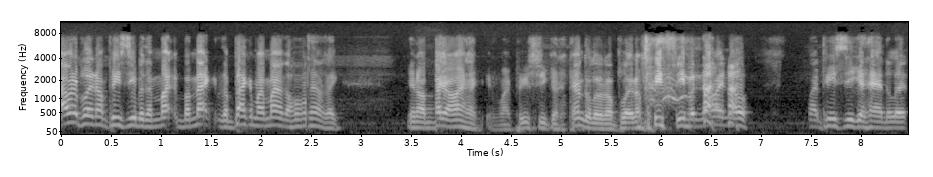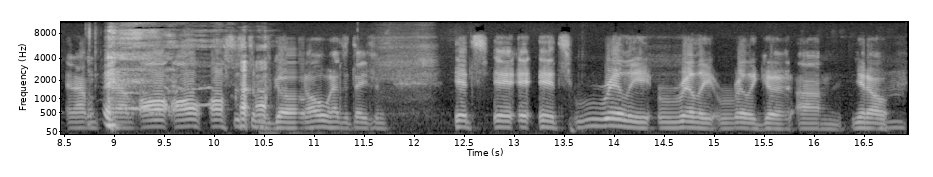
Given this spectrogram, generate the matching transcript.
I'm gonna play it on PC." But the mi- but Mac, the back of my mind the whole time was like, you know, back of my mind, like, if my PC can handle it, I'll play it on PC. But now I know my PC can handle it, and I'm and I'm all all all systems go, no hesitation. It's it, it, it's really really really good. Um, you know, Mhm.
